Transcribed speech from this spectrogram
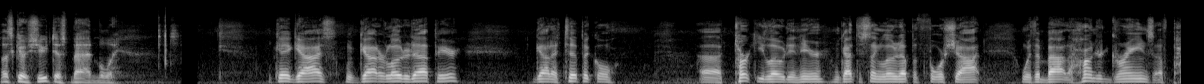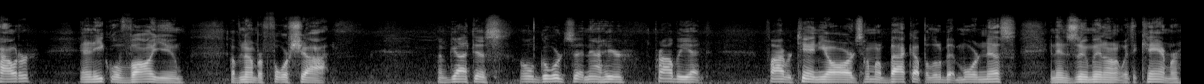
let's go shoot this bad boy. Okay guys, we've got her loaded up here. Got a typical uh, turkey load in here. We've got this thing loaded up with four shot with about 100 grains of powder and an equal volume of number four shot. I've got this old gourd sitting out here probably at five or 10 yards. I'm gonna back up a little bit more than this and then zoom in on it with the camera.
